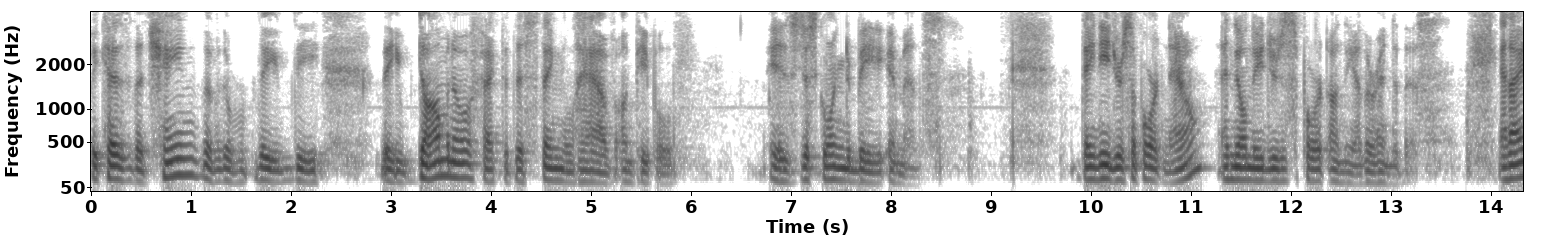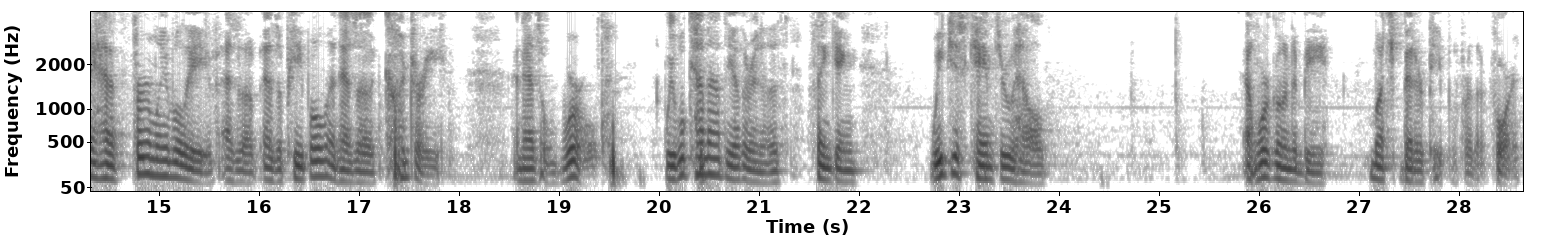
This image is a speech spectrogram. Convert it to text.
because the chain, the the the the, the domino effect that this thing will have on people is just going to be immense. They need your support now, and they'll need your support on the other end of this. And I have firmly believe, as a as a people and as a country and as a world, we will come out the other end of this thinking we just came through hell, and we're going to be much better people for the, for it.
